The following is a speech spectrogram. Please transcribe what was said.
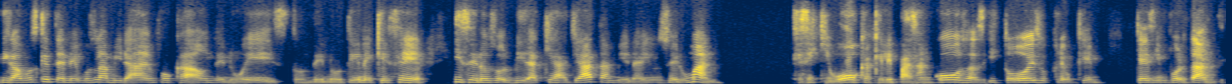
digamos que tenemos la mirada enfocada donde no es, donde no tiene que ser, y se nos olvida que allá también hay un ser humano, que se equivoca, que le pasan cosas, y todo eso creo que, que es importante.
